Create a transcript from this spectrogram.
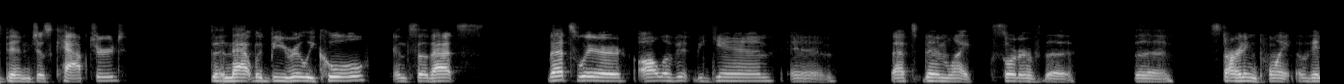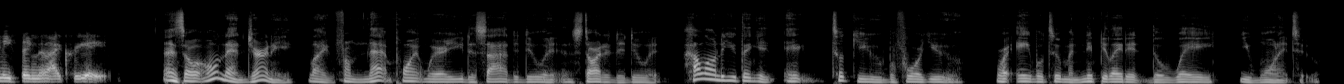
been just captured, then that would be really cool. And so that's that's where all of it began and that's been like sort of the the starting point of anything that I create. And so on that journey, like from that point where you decided to do it and started to do it, how long do you think it, it took you before you were able to manipulate it the way you wanted to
